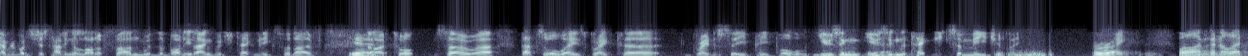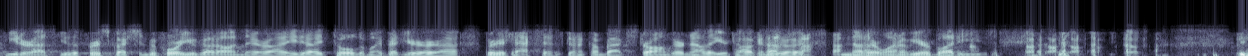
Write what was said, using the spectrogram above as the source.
everybody's just having a lot of fun with the body language techniques that I've yeah. that I've taught. So uh, that's always great to great to see people using yeah. using the techniques immediately. Right. Well, I'm going to let Peter ask you the first question. Before you got on there, I, I told him, I bet your uh, British accent's going to come back stronger now that you're talking to another one of your buddies. yeah. He's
